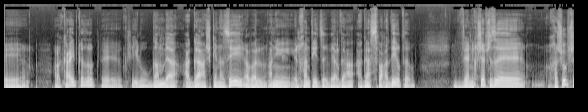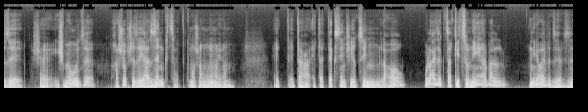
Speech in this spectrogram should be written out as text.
אה, ארכאית כזאת, כאילו גם בעגה אשכנזי, אבל אני הלחנתי את זה בעגה ספרדי יותר. ואני חושב שזה, חשוב שזה, שישמעו את זה, חשוב שזה יאזן קצת, כמו שאומרים היום, את, את, ה, את הטקסטים שיוצאים לאור. אולי זה קצת קיצוני, אבל אני אוהב את זה, זה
